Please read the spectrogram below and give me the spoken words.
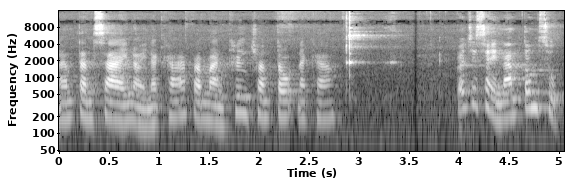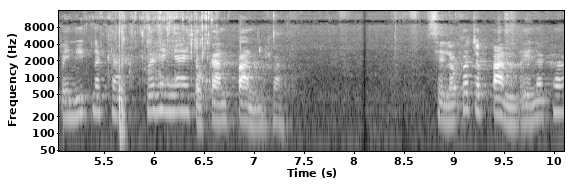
น้ำตาลทรายหน่อยนะคะ ประมาณครึ่งช้อนโต๊ะนะคะ ก็จะใส่น้ำต้มสุกไปนิดนะคะ เพื่อให้ง่ายต่อการปั่นค่ะ เสร็จแล้วก็จะปั่นเลยนะคะ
